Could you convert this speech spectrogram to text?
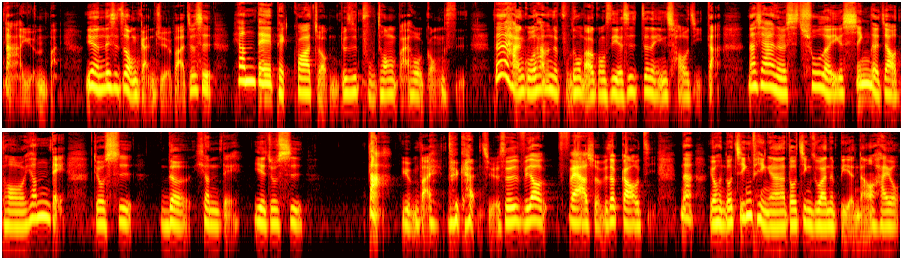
大远百。 有点类似这种感觉吧，就是 Hyundai p e k a j o 就是普通百货公司。但是韩国他们的普通百货公司也是真的已经超级大。那现在呢，出了一个新的叫头 Hyundai，就是 The Hyundai，也就是大原版的感觉，所以比较 fashion，比较高级。那有很多精品啊，都进驻在那边，然后还有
